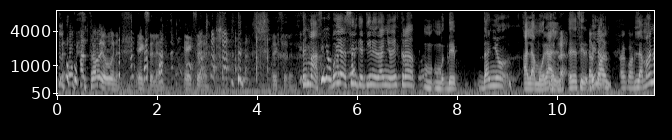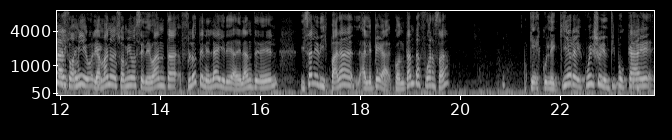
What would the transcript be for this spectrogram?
Lo mató de una. Excelente. Excelente. Excelente. Es más, voy a decir que tiene daño extra mm, de daño a la moral. Es decir, ve la, cual, mano de su amigo, la mano de su amigo se levanta, flota en el aire adelante de él y sale disparada, le pega con tanta fuerza que le quiebra el cuello y el tipo cae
